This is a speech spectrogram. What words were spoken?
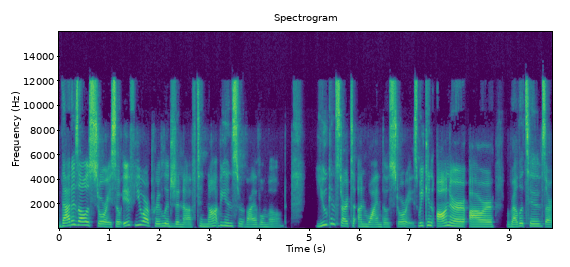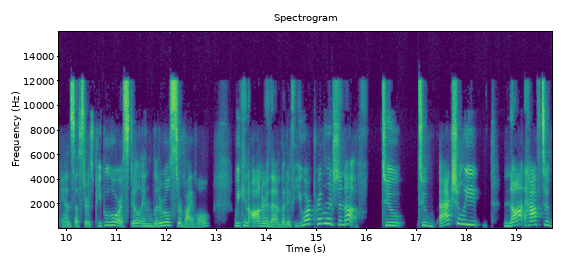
That is all a story. So if you are privileged enough to not be in survival mode you can start to unwind those stories. We can honor our relatives, our ancestors, people who are still in literal survival we can honor them. But if you are privileged enough to to actually not have to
